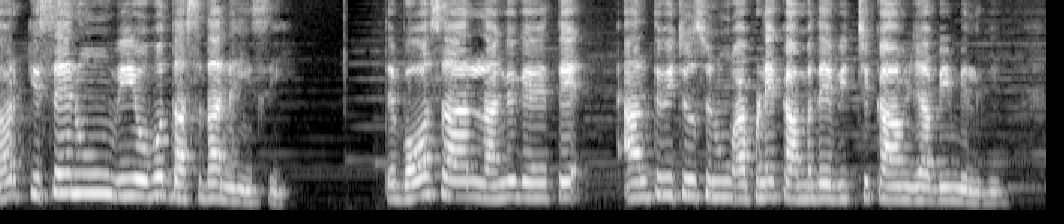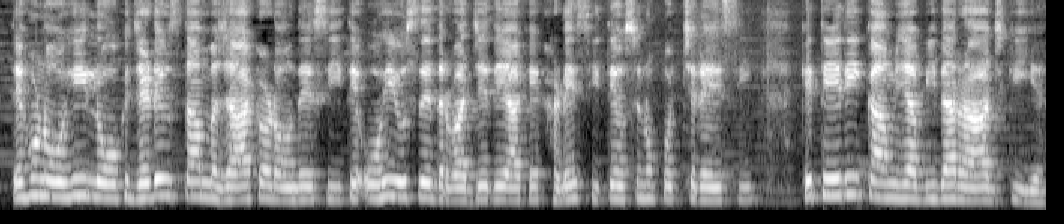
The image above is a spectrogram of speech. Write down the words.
ਔਰ ਕਿਸੇ ਨੂੰ ਵੀ ਉਹ ਦੱਸਦਾ ਨਹੀਂ ਸੀ। ਤੇ ਬਹੁਤ ਸਾਲ ਲੰਘ ਗਏ ਤੇ ਅੰਤ ਵਿੱਚ ਉਸ ਨੂੰ ਆਪਣੇ ਕੰਮ ਦੇ ਵਿੱਚ ਕਾਮਯਾਬੀ ਮਿਲ ਗਈ। ਤੇ ਹੁਣ ਉਹੀ ਲੋਕ ਜਿਹੜੇ ਉਸ ਦਾ ਮਜ਼ਾਕ ਉਡਾਉਂਦੇ ਸੀ ਤੇ ਉਹੀ ਉਸ ਦੇ ਦਰਵਾਜ਼ੇ ਤੇ ਆ ਕੇ ਖੜੇ ਸੀ ਤੇ ਉਸ ਨੂੰ ਪੁੱਛ ਰਹੇ ਸੀ ਕਿ ਤੇਰੀ ਕਾਮਯਾਬੀ ਦਾ ਰਾਜ ਕੀ ਹੈ?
